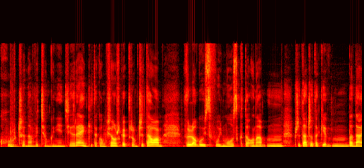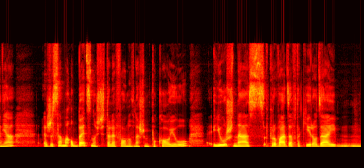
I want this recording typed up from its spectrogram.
kurczę na wyciągnięcie ręki. Taką książkę, którą czytałam, Wyloguj swój mózg, to ona mm, przytacza takie mm, badania, że sama obecność telefonu w naszym pokoju już nas wprowadza w taki rodzaj mm,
